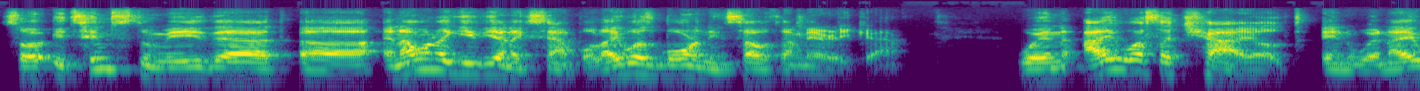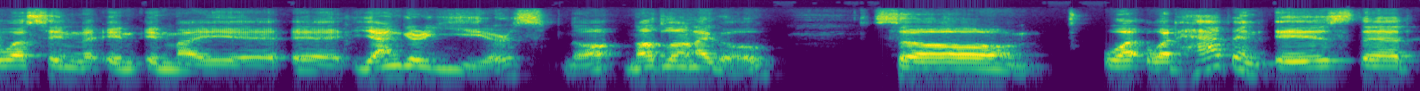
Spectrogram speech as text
so it seems to me that, uh, and I want to give you an example. I was born in South America. When I was a child and when I was in in, in my uh, uh, younger years, no, not long ago. So what, what happened is that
